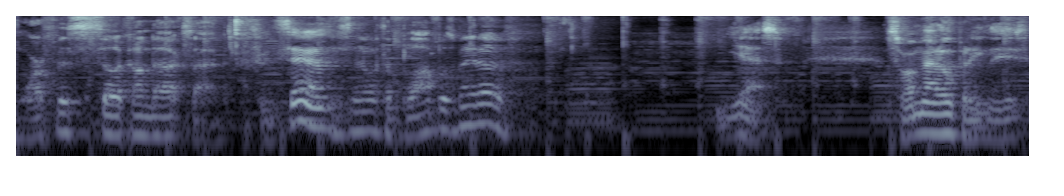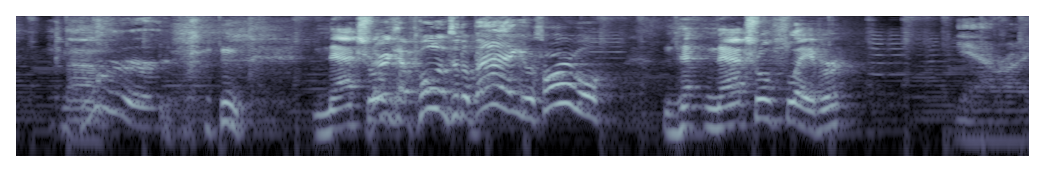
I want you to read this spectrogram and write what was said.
Amorphous silicon dioxide. That's what it says. Isn't that what the blob was made of? Yes. So I'm not opening these. Natural Larry got pulled into the bag. It was horrible. na- natural flavor. Yeah, right.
